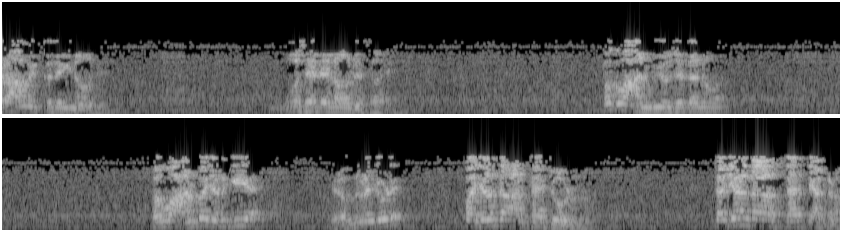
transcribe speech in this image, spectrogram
ਰਾਮ ਇੱਕ ਦੇ ਹੀ ਨਾਮ ਨੇ। ਉਸੇ ਦੇ ਨਾਮ ਨੇ ਸਾਰੇ। ਭਗਵਾਨ ਵੀ ਉਸੇ ਦਾ ਨਾਮ ਹੈ ਭਗਵਾਨ ਭਜਨ ਕੀ ਹੈ? ਜਿਹੜਾ ਉਹਦੇ ਨਾਲ ਜੋੜੇ। ਭਜਨ ਦਾ ਅਰਥ ਹੈ ਜੋੜਨਾ। ਤਜਣ ਦਾ ਅਰਥ ਹੈ ਤਿਆਗਣਾ।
